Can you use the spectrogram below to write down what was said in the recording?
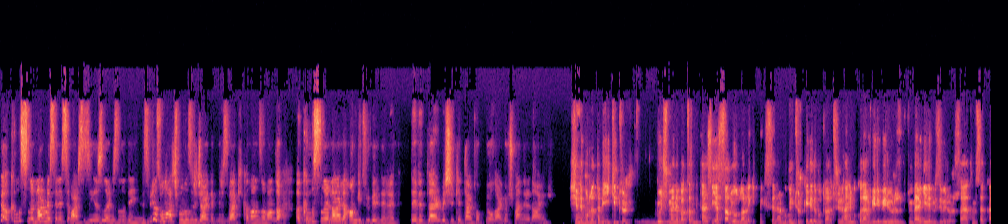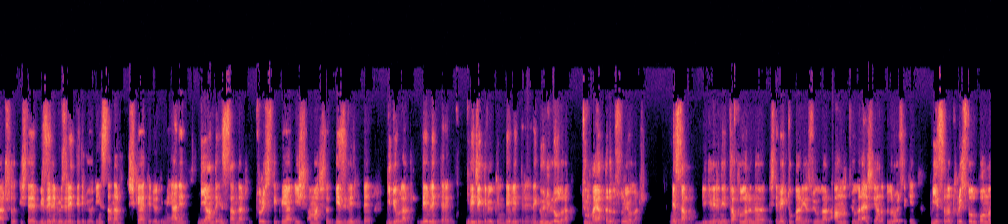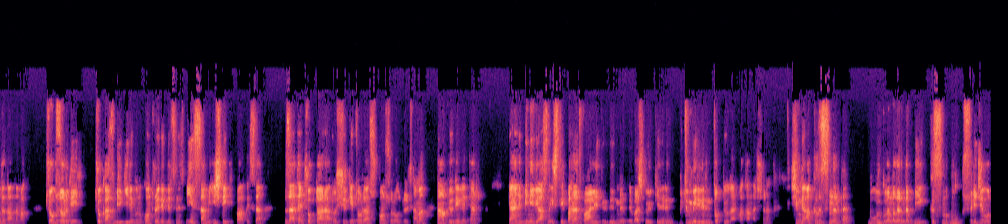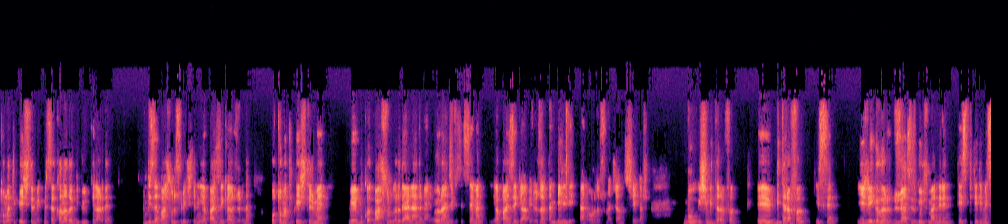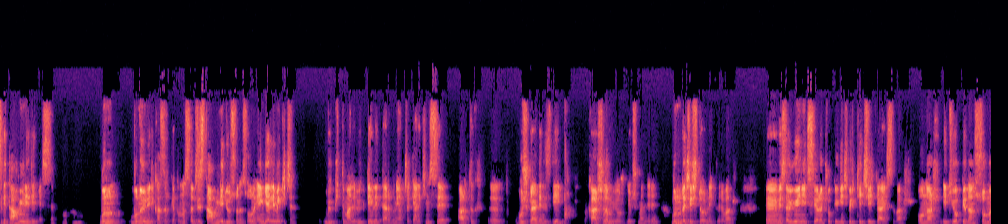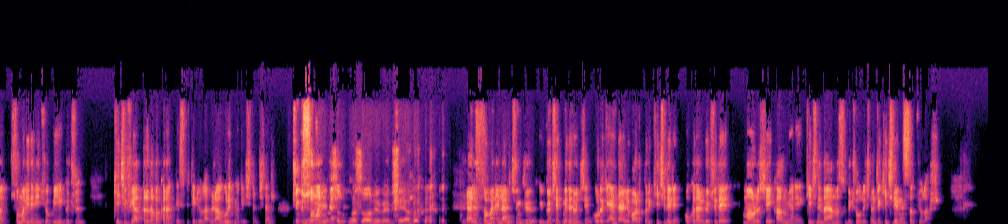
Bir akıllı sınırlar meselesi var sizin yazılarınızda da değindiniz. Biraz onu açmanızı rica edebiliriz belki kalan zamanda. Akıllı sınırlarla hangi tür verileri devletler ve şirketler topluyorlar göçmenlere dair? Şimdi burada tabii iki tür göçmene bakalım. Bir tanesi yasal yollarla gitmek isteyenler. Bugün Türkiye'de de bu tartışılıyor. Hani bu kadar veri veriyoruz, bütün belgelerimizi veriyoruz hayatımıza karşılık. İşte vizelerimiz reddediliyor diye insanlar şikayet ediyor değil mi? Yani bir anda insanlar turistik veya iş amaçlı gezilerinde gidiyorlar devletlere, gidecekleri ülkenin devletlerine gönüllü olarak tüm hayatlarını sunuyorlar. Hesap bilgilerini, tapularını, işte mektuplar yazıyorlar, anlatıyorlar, her şeyi anlatıyorlar. Oysa ki bir insanın turist olup olmadığını anlamak çok zor değil. Çok az bilgiyle bunu kontrol edebilirsiniz. Bir insan bir iş teklifi aldıysa zaten çok daha rahat o şirket oradan sponsor olduğu için ama ne yapıyor devletler? Yani bir nevi aslında istihbarat faaliyeti denilebilir. Başka ülkelerin bütün verilerini topluyorlar vatandaşların. Şimdi akıllı sınırda bu uygulamalarında bir kısmı bu süreci otomatikleştirmek. Mesela Kanada gibi ülkelerde vize başvuru süreçlerini yapay zeka üzerinden otomatikleştirme ve bu başvuruları değerlendirme. Yani öğrenci vizesi hemen yapay zeka veriyor. Zaten belli yani orada sunacağınız şeyler. Bu işin bir tarafı. Ee, bir tarafı ise irregular, düzensiz göçmenlerin tespit edilmesi ve tahmin edilmesi. Bunun buna yönelik hazırlık yapılması. Tabii siz tahmin ediyorsanız onu engellemek için büyük ihtimalle büyük devletler bunu yapacak. Yani kimse artık e, hoş geldiniz diye karşılamıyor göçmenleri. Bunun da çeşitli örnekleri var. E, mesela UNHCR'ın çok ilginç bir keçi hikayesi var. Onlar Etiyopya'dan Soma, Somali'den Etiyopya'ya göçü keçi fiyatlarına bakarak tespit ediyorlar. Bir algoritma geliştirmişler. Çünkü Somaliler... Nasıl, nasıl olabilir böyle bir şey ya? yani Somaliler çünkü göç etmeden önce oradaki en değerli varlıkları keçileri o kadar göçe de maruz şey kalmıyor. Yani keçinin dayanması güç olduğu için önce keçilerini satıyorlar.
